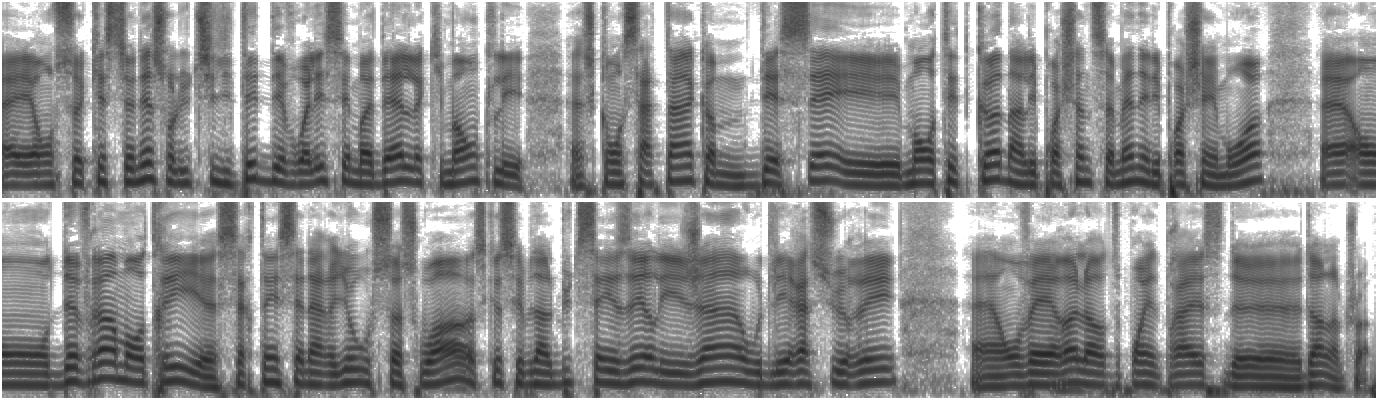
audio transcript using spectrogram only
Euh, on se questionnait sur l'utilité de dévoiler ces modèles qui montrent les, ce qu'on s'attend comme décès et montée de cas dans les prochaines semaines et les prochains mois. Euh, on devrait en montrer euh, certains scénarios ce soir. Est-ce que c'est dans le but de saisir les gens ou de les rassurer? Euh, on verra lors du point de presse de Donald Trump.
